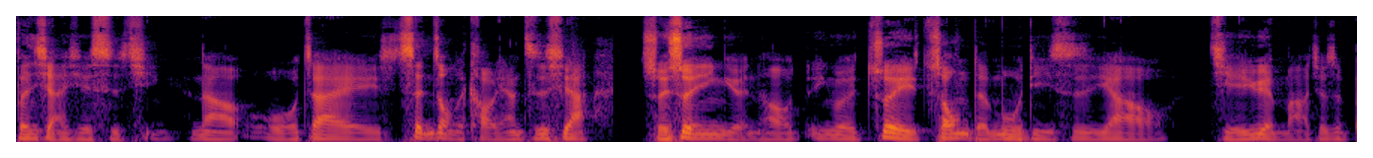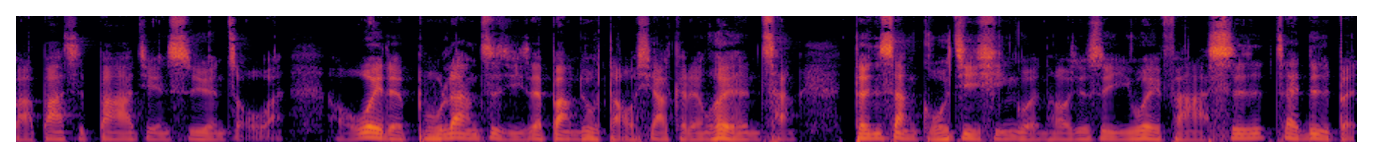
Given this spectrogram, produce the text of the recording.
分享一些事情，那我在慎重的考量之下，随顺因缘哈，因为最终的目的是要结愿嘛，就是把八十八间寺院走完。为了不让自己在半路倒下，可能会很惨，登上国际新闻哈，就是一位法师在日本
